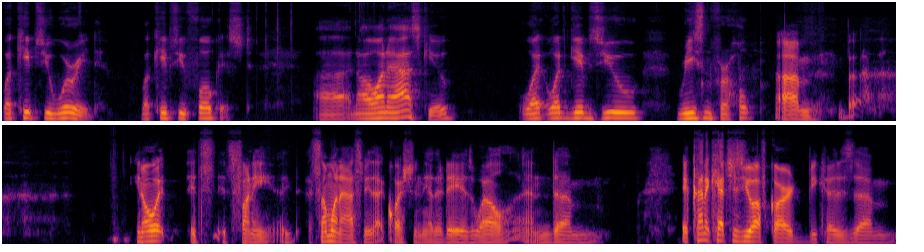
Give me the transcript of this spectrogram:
What keeps you worried? What keeps you focused? Uh, now, I want to ask you, what what gives you reason for hope? Um, you know what? It's it's funny. Someone asked me that question the other day as well, and um, it kind of catches you off guard because um,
